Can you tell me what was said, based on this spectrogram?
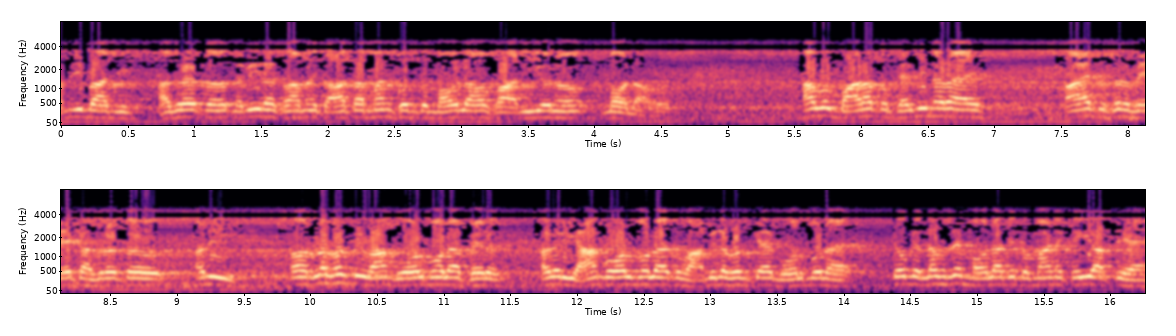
سمجھی بات جی۔ حضرت نبی السلام نے کہا تھا، من کن تو مولا ہو فانی مولا ہو۔ اب وہ بارہ تو پھر بھی نہ رہے آئے تو صرف ایک حضرت علی۔ اور لفظ بھی وہاں گول مولا ہے۔ پھر اگر یہاں گول مولا ہے تو وہاں بھی لفظ کیا ہے؟ گول مولا ہے۔ کیونکہ لفظ مولا کے تو معنی کئی آتے ہیں۔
